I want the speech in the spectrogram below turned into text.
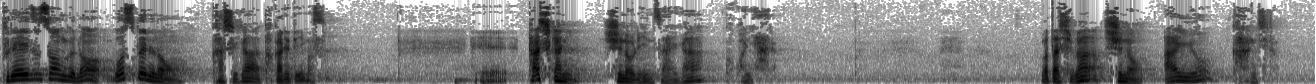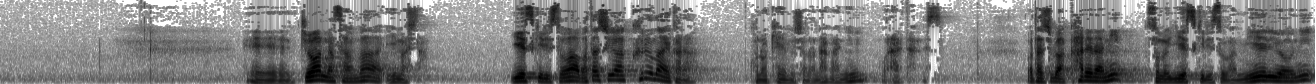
プレイズソングのゴスペルの歌詞が書かれています。えー、確かに主の臨在がここにある。私は主の愛を感じる。えー、ジョアンナさんは言いました。イエス・キリストは私が来る前からこの刑務所の中におられたんです。私は彼らにそのイエス・キリストが見えるように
